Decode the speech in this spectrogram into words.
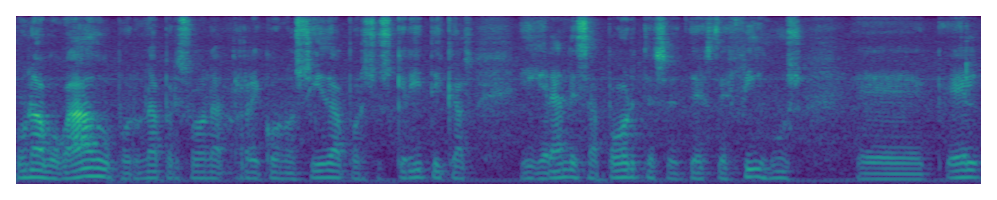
un abogado, por una persona reconocida por sus críticas y grandes aportes desde Fijus, eh, el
